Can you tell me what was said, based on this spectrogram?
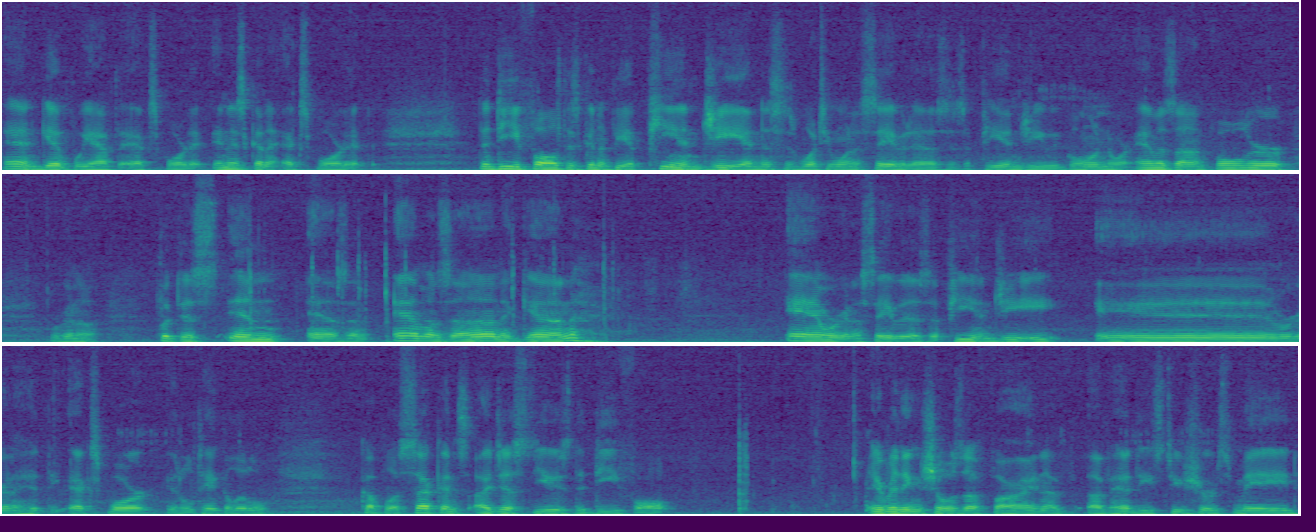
And GIMP, we have to export it. And it's going to export it. The default is going to be a PNG, and this is what you want to save it as, is a PNG. We go into our Amazon folder. We're going to put this in as an Amazon again. And we're going to save it as a PNG and we're going to hit the export. It'll take a little couple of seconds. I just use the default. Everything shows up fine. I've, I've had these t-shirts made.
